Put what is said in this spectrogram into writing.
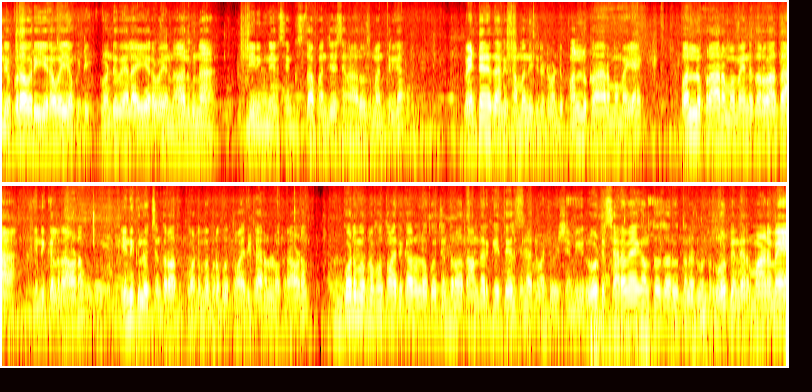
ఫిబ్రవరి ఇరవై ఒకటి రెండు వేల ఇరవై నాలుగున దీనికి నేను శంకుస్థాపన చేశాను ఆ రోజు మంత్రిగా. వెంటనే దానికి సంబంధించినటువంటి పనులు ప్రారంభమయ్యాయి. పనులు ప్రారంభమైన తర్వాత ఎన్నికలు రావడం ఎన్నికలు వచ్చిన తర్వాత కూటమి ప్రభుత్వం అధికారంలోకి రావడం కూటమి ప్రభుత్వం అధికారంలోకి వచ్చిన తర్వాత అందరికీ తెలిసినటువంటి విషయం ఈ రోడ్డు శరవేగంతో జరుగుతున్నటువంటి రోడ్డు నిర్మాణమే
